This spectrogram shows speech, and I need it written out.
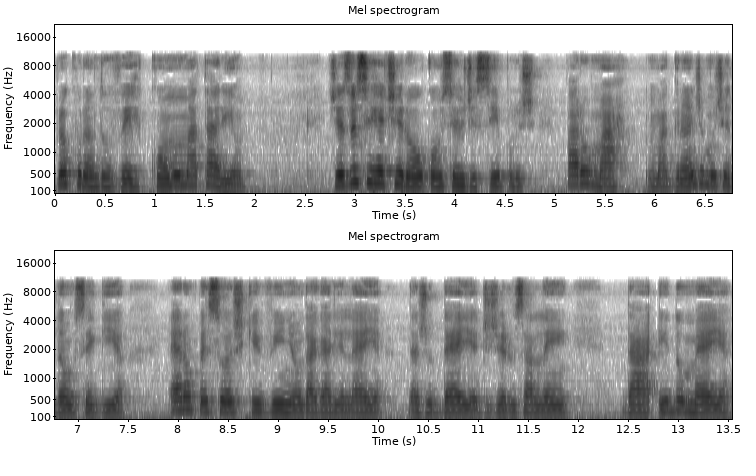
procurando ver como o matariam. Jesus se retirou com os seus discípulos para o mar. Uma grande multidão o seguia. Eram pessoas que vinham da Galiléia, da Judéia, de Jerusalém, da Idumeia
